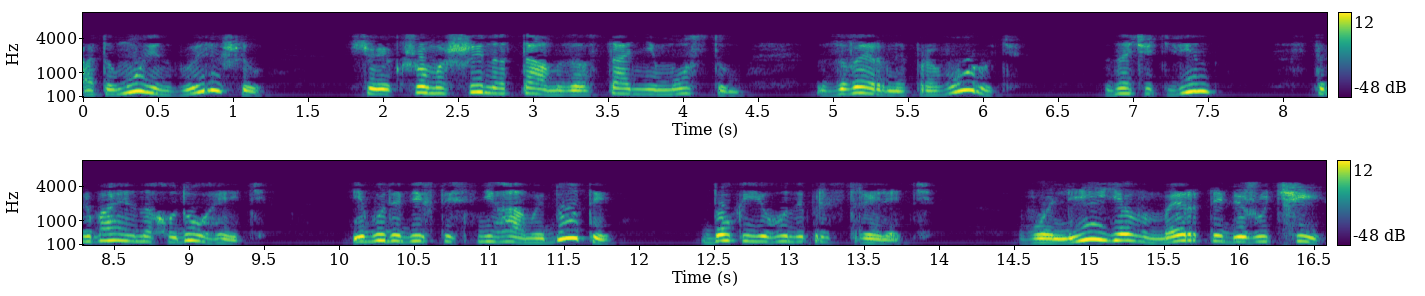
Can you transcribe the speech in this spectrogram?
а тому він вирішив, що якщо машина там за останнім мостом зверне праворуч, значить він стрибає на ходу геть і буде бігти снігами доти, доки його не пристрелять. Воліє вмерти біжучи,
